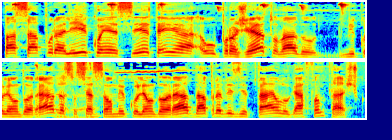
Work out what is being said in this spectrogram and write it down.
passar por ali, conhecer. Tem a, o projeto lá do Mico Leão Dourado, uhum. Associação Mico Leão Dourado, dá para visitar, é um lugar fantástico.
